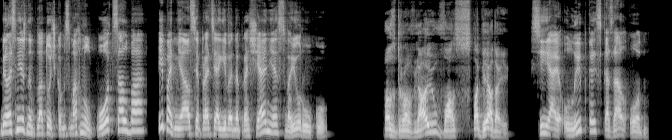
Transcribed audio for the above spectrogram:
белоснежным платочком смахнул пот со лба и поднялся, протягивая на прощание свою руку. «Поздравляю вас с победой!» Сияя улыбкой, сказал он.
